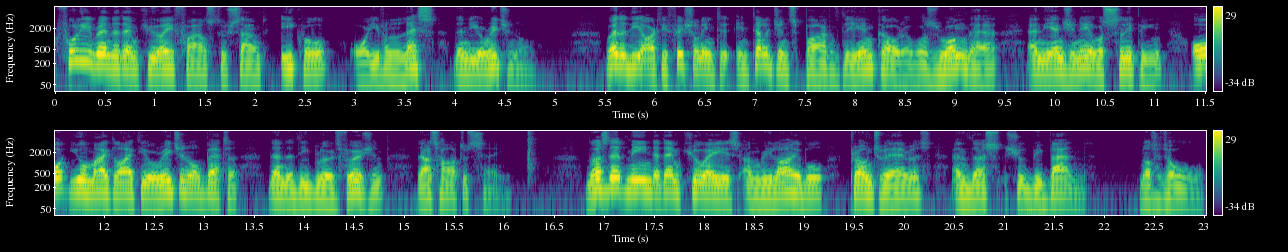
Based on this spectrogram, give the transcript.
fully rendered MQA files to sound equal or even less than the original. Whether the artificial intelligence part of the encoder was wrong there and the engineer was sleeping or you might like the original better than the deblurred version, that's hard to say. Does that mean that MQA is unreliable, prone to errors and thus should be banned? Not at all.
